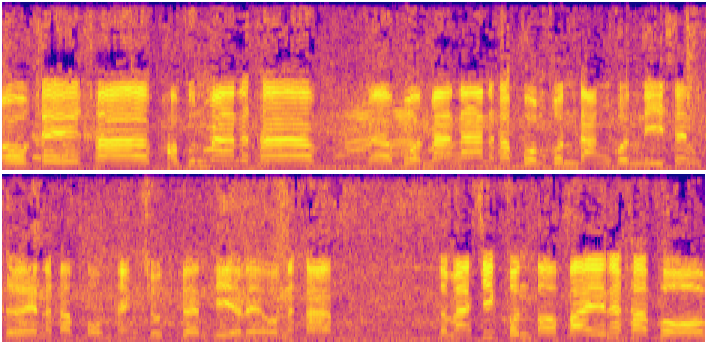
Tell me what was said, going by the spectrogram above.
โอเคครับ ขอบคุณมากนะครับครับเอ่อหมวดมานานะครับ ผมคนดังคนนี้เช่นเคยนะครับ ผมแห่งชุดเคลื่อนที่เร็วนะครับ สมาชิกคนต่อไปนะครับ ผม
